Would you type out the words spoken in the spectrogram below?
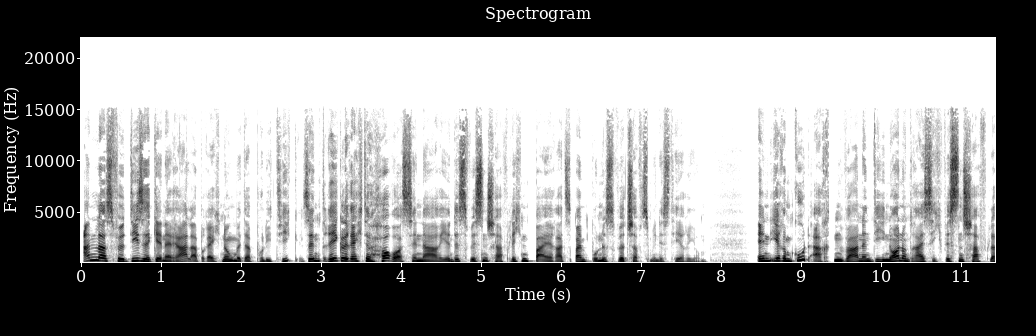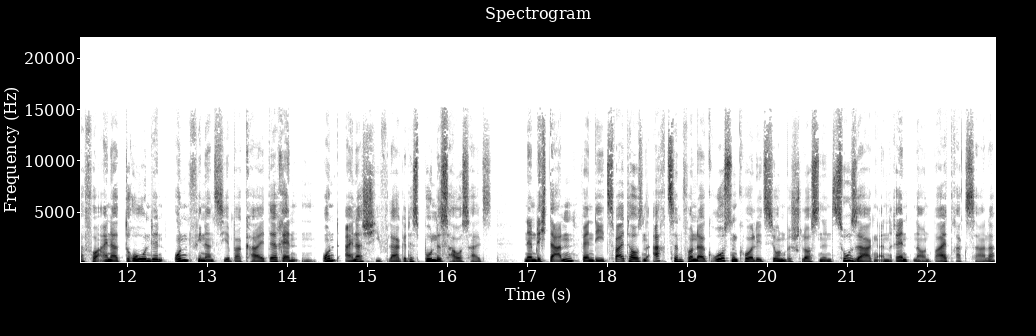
Anlass für diese Generalabrechnung mit der Politik sind regelrechte Horrorszenarien des wissenschaftlichen Beirats beim Bundeswirtschaftsministerium. In ihrem Gutachten warnen die 39 Wissenschaftler vor einer drohenden Unfinanzierbarkeit der Renten und einer Schieflage des Bundeshaushalts. Nämlich dann, wenn die 2018 von der Großen Koalition beschlossenen Zusagen an Rentner und Beitragszahler,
